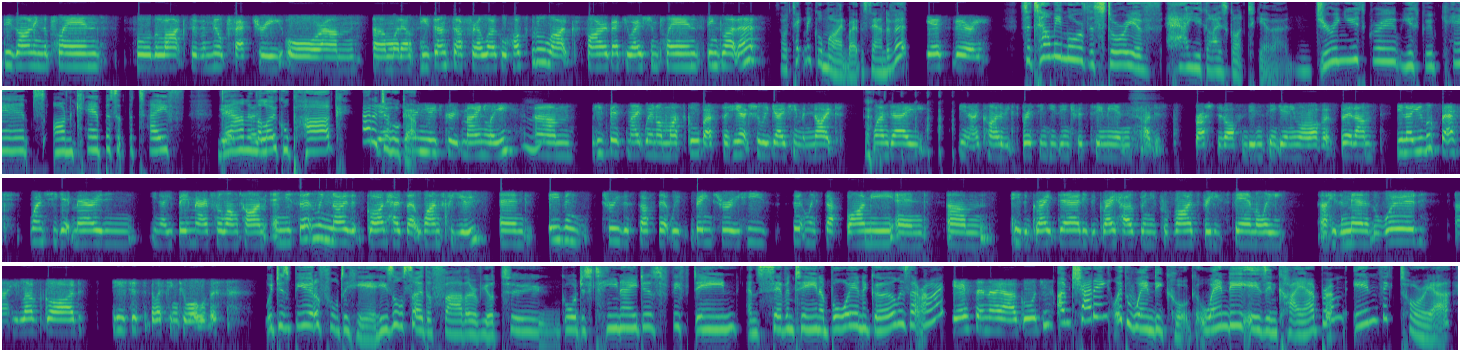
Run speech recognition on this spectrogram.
designing the plans for the likes of a milk factory or um, um, what else? He's done stuff for our local hospital, like fire evacuation plans, things like that. So a technical mind by the sound of it. Yes, very. So tell me more of the story of how you guys got together during youth group, youth group camps, on campus at the TAFE, down in the local park. How did you hook up? During youth group mainly. Um, his best mate went on my school bus, so he actually gave him a note one day, you know, kind of expressing his interest to me, and I just brushed it off and didn't think any more of it. But um, you know, you look back once you get married, and you know you've been married for a long time, and you certainly know that God has that one for you. And even through the stuff that we've been through, He's certainly stuck by me, and um, he's a great dad. He's a great husband. He provides for his family. Uh, he's a man of the word. Uh, he loves God. He's just a blessing to all of us. Which is beautiful to hear. He's also the father of your two gorgeous teenagers, 15 and 17, a boy and a girl, is that right? Yes, and they are gorgeous. I'm chatting with Wendy Cook. Wendy is in Kyabram in Victoria.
